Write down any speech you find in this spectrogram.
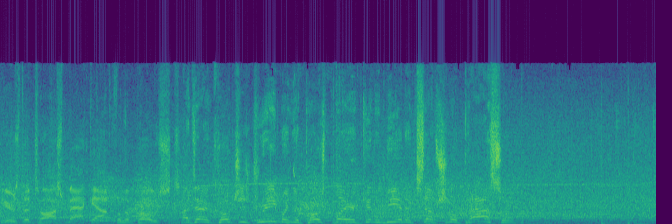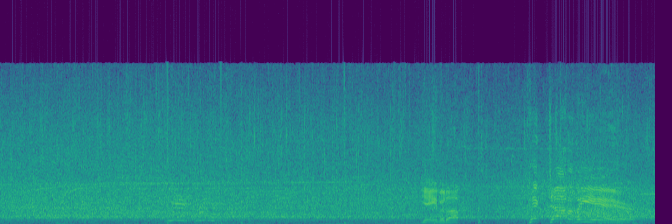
Here's the toss back out from the post. I tell you, coach's dream when your post player can be an exceptional passer. Gave it up. Picked out of the air.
